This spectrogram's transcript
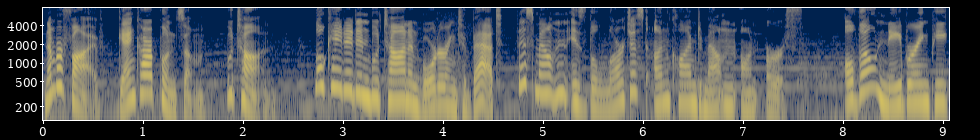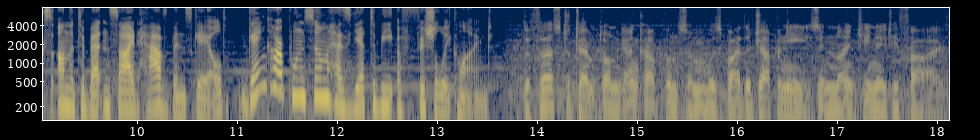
Number 5. Gangkhar Punsum, Bhutan. Located in Bhutan and bordering Tibet, this mountain is the largest unclimbed mountain on Earth. Although neighboring peaks on the Tibetan side have been scaled, Gangkhar Punsum has yet to be officially climbed. The first attempt on Gangkhar Punsum was by the Japanese in 1985.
